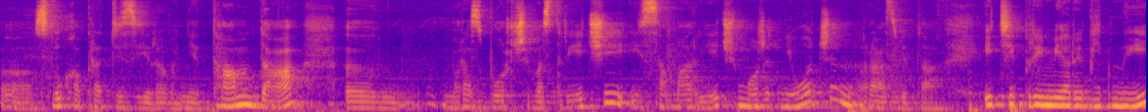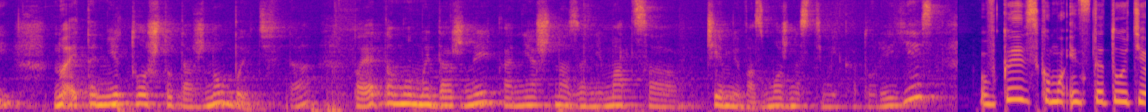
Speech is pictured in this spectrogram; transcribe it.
э, слухопротезирование. Там, да, э, разборчивость речи и сама речь может не очень развита. Эти примеры видны, но это не то, что должно быть. Да? Поэтому мы должны, конечно, заниматься теми возможностями, которые есть. В Київському інституті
